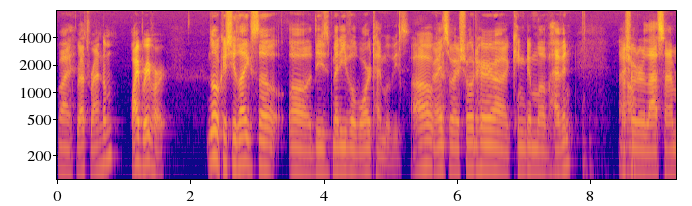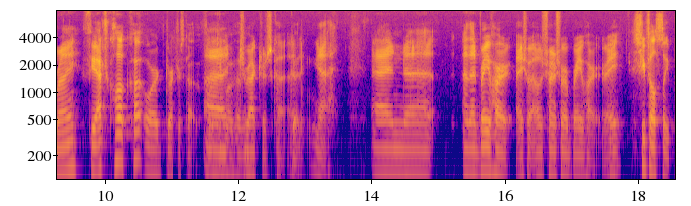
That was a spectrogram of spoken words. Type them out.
Why? that's random. Why Braveheart? No, because she likes uh, uh these medieval wartime movies. Oh, okay. Right. So I showed her uh, Kingdom of Heaven. I Uh-huh. showed her Last Samurai. theatrical cut or director's cut? for Uh, Kingdom of Heaven? director's cut. Good. Yeah. And uh, and then Braveheart. I show, I was trying to show her Braveheart. Right. She fell asleep.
